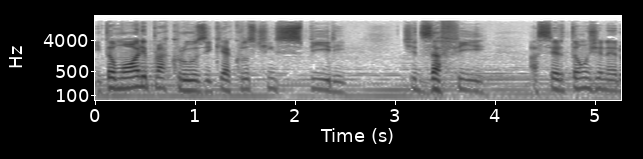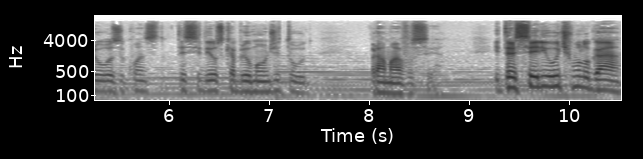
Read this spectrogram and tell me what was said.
Então, olhe para a cruz e que a cruz te inspire, te desafie a ser tão generoso quanto esse Deus que abriu mão de tudo para amar você. E terceiro e último lugar,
